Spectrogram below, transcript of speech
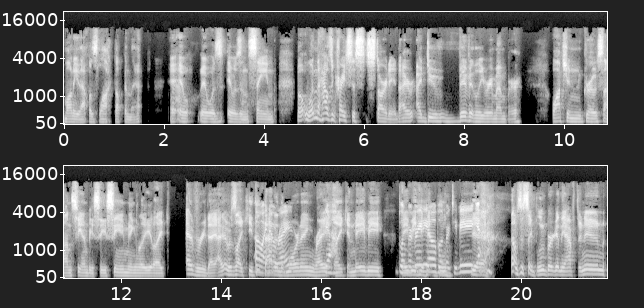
money that was locked up in that. Wow. It, it, it was it was insane. But when the housing crisis started, I I do vividly remember watching Gross on CNBC, seemingly like every day. I, it was like he did oh, that know, in right? the morning, right? Yeah. Like and maybe Bloomberg maybe Radio, Bloomberg TV. yeah. yeah. I was just say Bloomberg in the afternoon.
